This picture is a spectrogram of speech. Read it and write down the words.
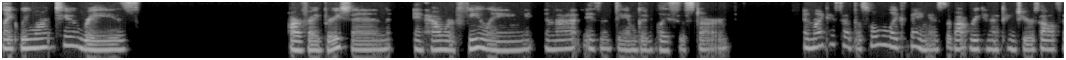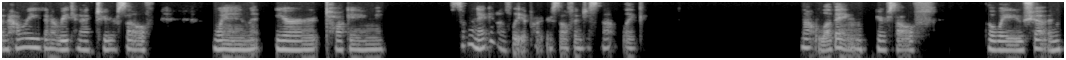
Like, we want to raise our vibration and how we're feeling. And that is a damn good place to start. And like I said, this whole like thing is about reconnecting to yourself. And how are you going to reconnect to yourself when you're talking so negatively about yourself and just not like not loving yourself the way you should?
